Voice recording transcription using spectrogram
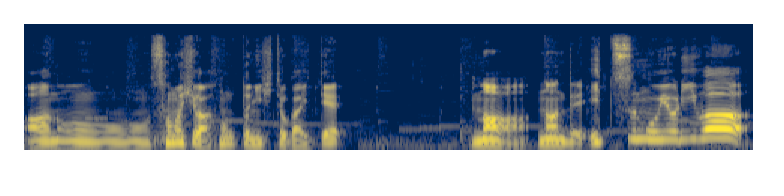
あのーその日は本当に人がいて。まあなんでいつもよりは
